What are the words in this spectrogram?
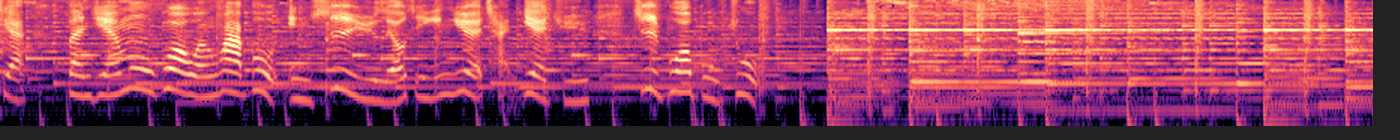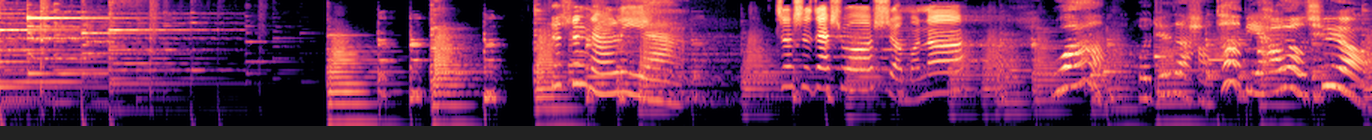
险》。本节目获文化部影视与流行音乐产业局制播补助。这是哪里呀？这是在说什么呢？哇，我觉得好特别，好有趣哦！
